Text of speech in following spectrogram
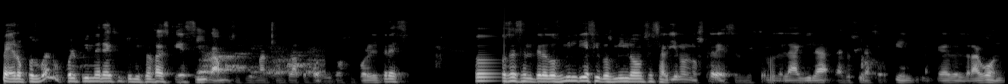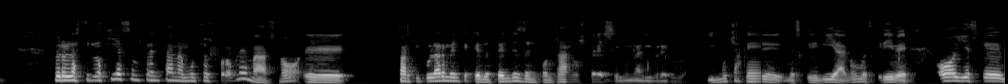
Pero pues bueno, fue el primer éxito y me dijeron, ¿sabes qué? Sí, vamos a firmar contrato por el 2 y por el 3. Entonces, entre 2010 y 2011 salieron los tres, el misterio del águila, la luz y la serpiente, la caída del dragón. Pero las trilogías se enfrentan a muchos problemas, ¿no? Eh, particularmente que dependes de encontrar los tres en una librería. Y mucha gente me escribía, ¿no? Me escribe, oye, es que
